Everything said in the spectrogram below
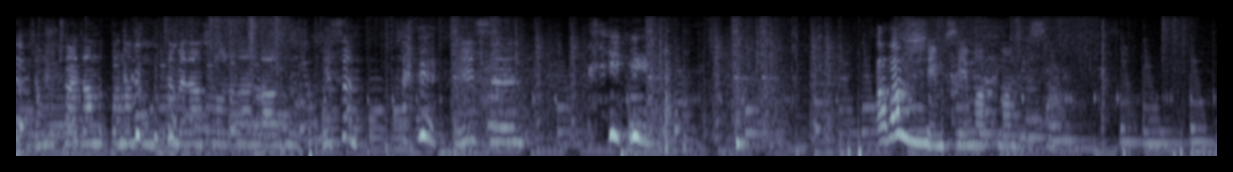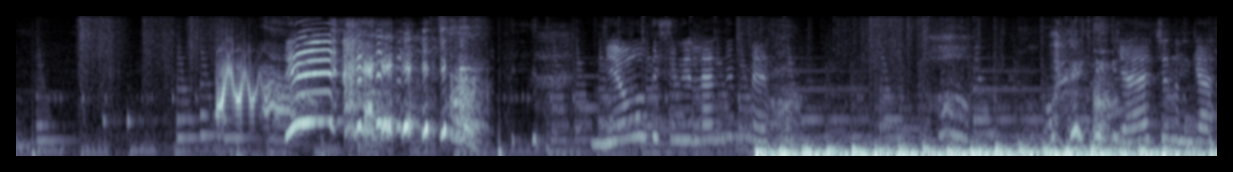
Yapacağım. Bu çaydanlık bana muhtemelen sonradan lazım olacak. Wilson. Wilson. Adam Şemsiyemi atmam Wilson. ne oldu sinirlendin mi? Gel canım gel.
